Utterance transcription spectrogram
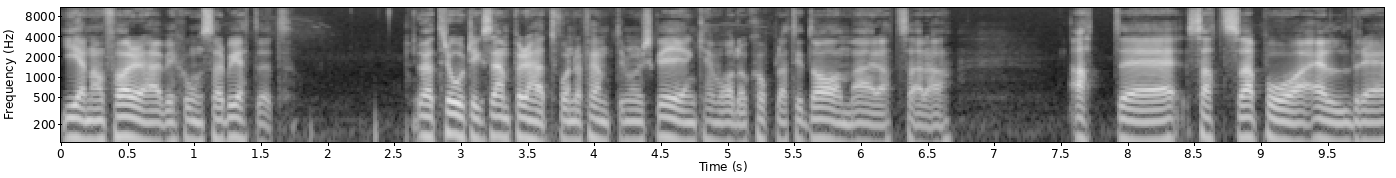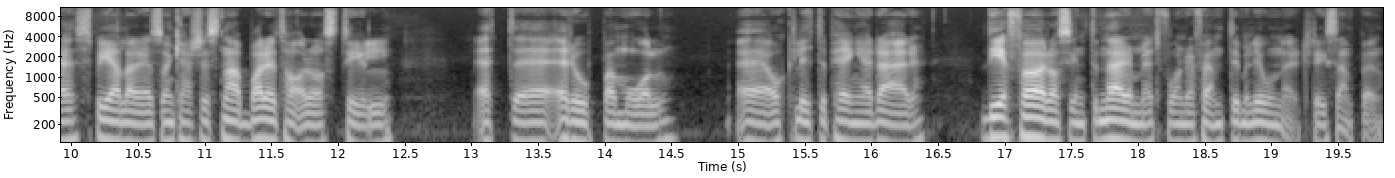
genomföra det här visionsarbetet. Och jag tror till exempel den här 250 miljoners grejen kan vara då kopplat till dam är att så här, att eh, satsa på äldre spelare som kanske snabbare tar oss till ett eh, Europamål eh, och lite pengar där. Det för oss inte närmare 250 miljoner till exempel.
